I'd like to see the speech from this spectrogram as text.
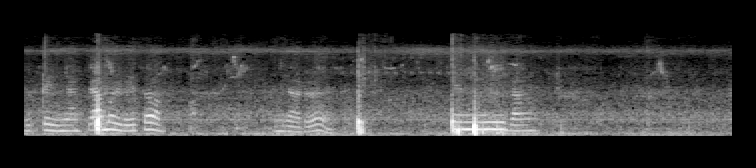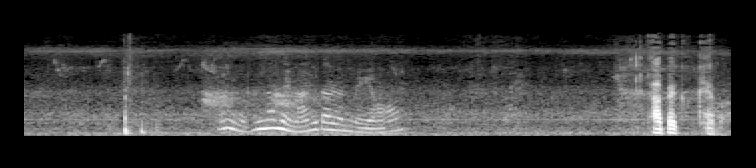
그때 그냥 짬을 내서, 감자를 캡니다. 오, 한 나무에 많이 달렸네요. 앞에 거 해봐.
